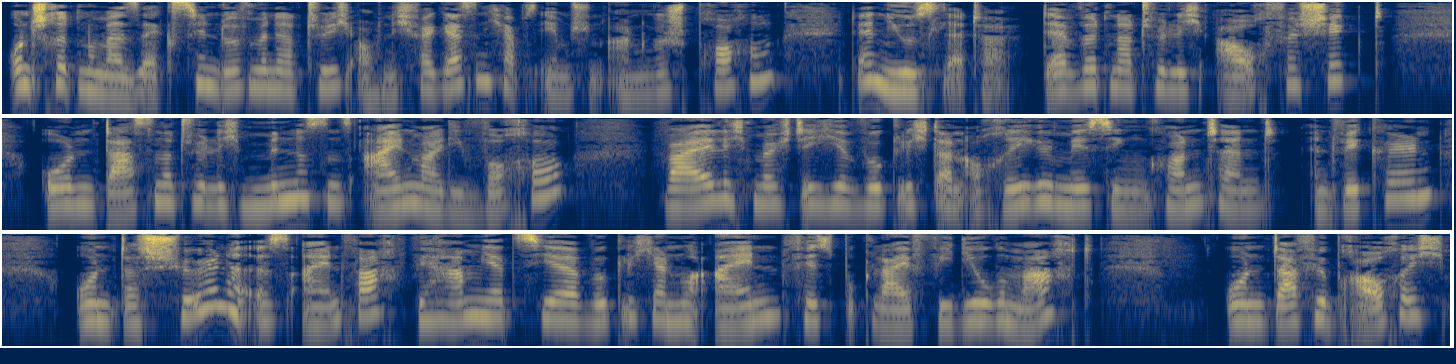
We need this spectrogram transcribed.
Und Schritt Nummer 16 dürfen wir natürlich auch nicht vergessen. Ich habe es eben schon angesprochen. Der Newsletter. Der wird natürlich auch verschickt. Und das natürlich mindestens einmal die Woche, weil ich möchte hier wirklich dann auch regelmäßigen Content entwickeln. Und das Schöne ist einfach, wir haben jetzt hier wirklich ja nur ein Facebook Live Video gemacht. Und dafür brauche ich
